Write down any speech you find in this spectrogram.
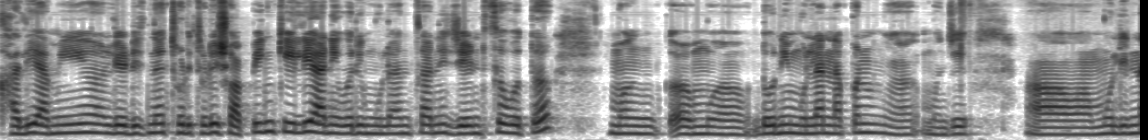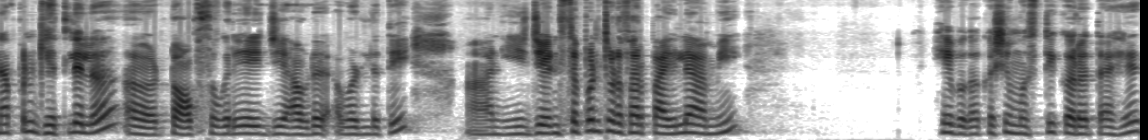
खाली आम्ही लेडीजने थोडी थोडी शॉपिंग केली आणि वरी मुलांचं आणि जेंट्सचं होतं. मग दोन्ही मुलांना पण म्हणजे मुलींना पण घेतलेलं टॉप्स वगैरे जे आवड आवडलं ते. आणि जेंट्सचं पण थोडंफार पाहिलं आम्ही. हे बघा कशी मस्ती करत आहेत.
